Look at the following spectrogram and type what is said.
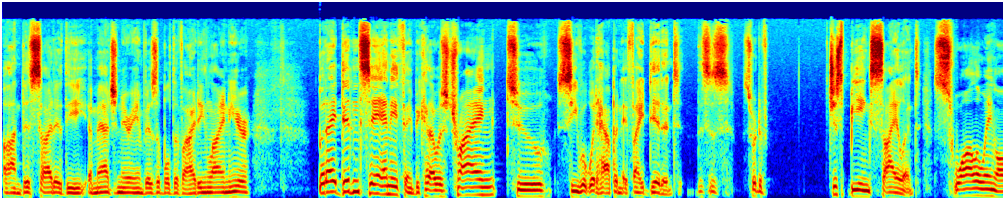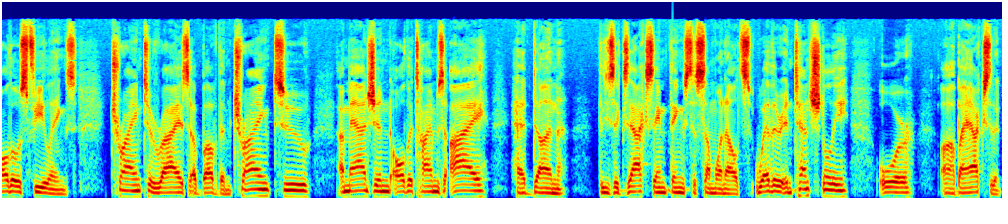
on this side of the imaginary invisible dividing line here?" But I didn't say anything because I was trying to see what would happen if I didn't. This is sort of just being silent, swallowing all those feelings, trying to rise above them, trying to imagine all the times I had done these exact same things to someone else, whether intentionally or uh, by accident.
